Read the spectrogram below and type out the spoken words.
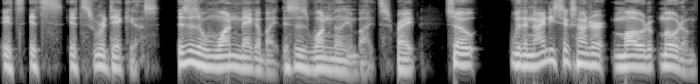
It's it's it's ridiculous. This is a one megabyte. This is one million bytes, right? So with a 9600 mod- modem,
